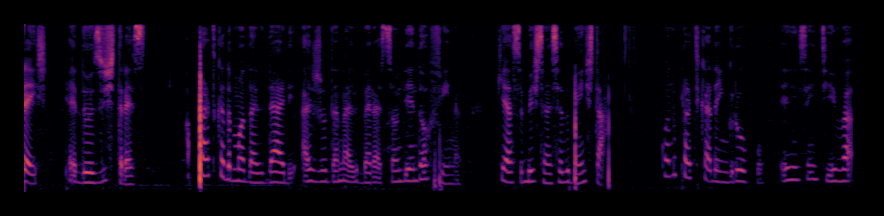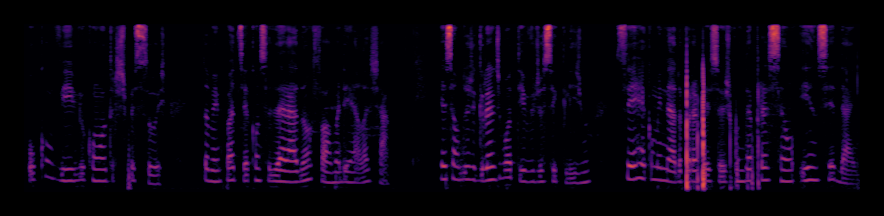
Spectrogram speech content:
3. Reduz o estresse. A prática da modalidade ajuda na liberação de endorfina, que é a substância do bem-estar. Quando praticada em grupo, ele incentiva o convívio com outras pessoas, que também pode ser considerado uma forma de relaxar. Esse é um dos grandes motivos do ciclismo ser recomendado para pessoas com depressão e ansiedade.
